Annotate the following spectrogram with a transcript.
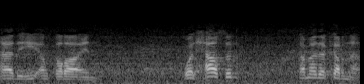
هذه القرائن. والحاصل كما ذكرنا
